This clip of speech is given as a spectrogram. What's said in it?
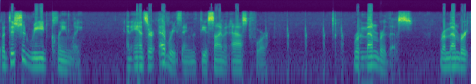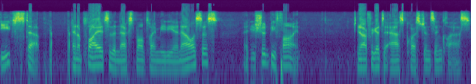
But this should read cleanly and answer everything that the assignment asked for. Remember this. Remember each step and apply it to the next multimedia analysis, and you should be fine. Do not forget to ask questions in class.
